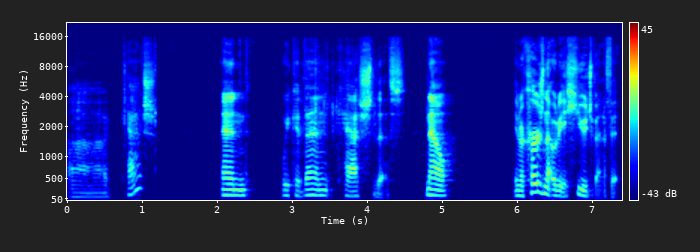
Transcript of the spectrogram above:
uh, cache, and we could then cache this. Now, in recursion, that would be a huge benefit.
